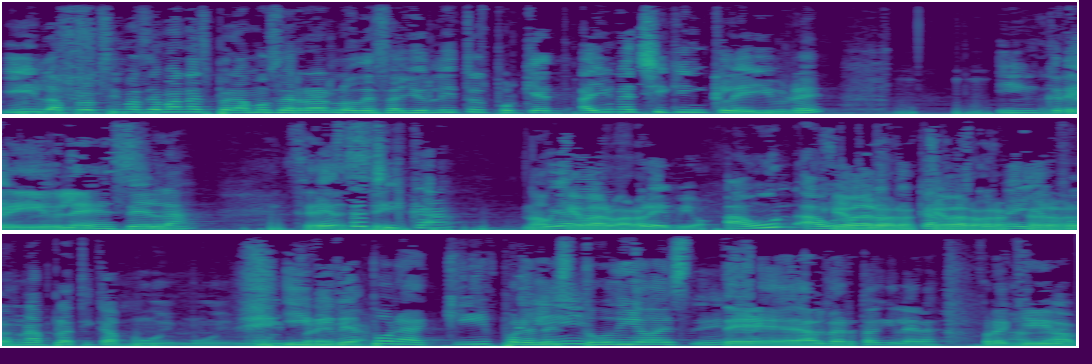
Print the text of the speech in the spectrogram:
Y la próxima semana esperamos cerrar lo de Sayurlitos porque hay una chica increíble, increíble, Increíble, Estela. sí. Esta Sí. chica No, voy a qué dar un bárbaro. previo. Aún, aún Qué no bárbaro, platicamos qué bárbaro, con qué ella, bárbaro. Fue una plática muy, muy, muy Y previa. vive por aquí, por el Sí, estudio sí. este Alberto Aguilera. Por aquí A- a-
